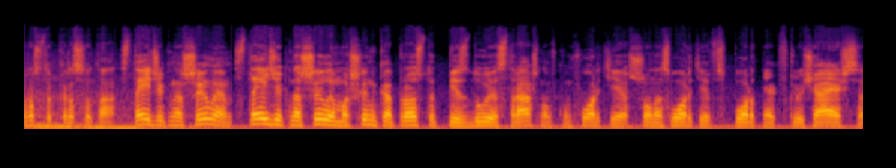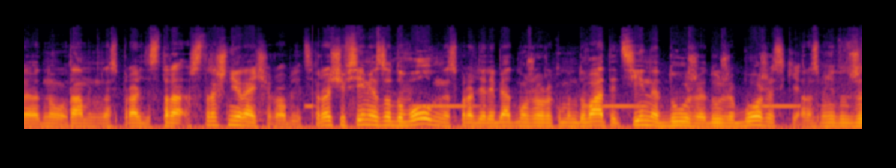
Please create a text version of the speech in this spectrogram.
Просто красота. Стейджик нашили. Стейджик нашили, машинка просто піздує страшно в комфорті. Що на спорті, в спорт, як включаєшся, ну там насправді стра- страшні речі робляться. Коротше, всім я задоволений. Насправді, ребят, можу рекомендувати ціни дуже дуже божеські. Зараз мені тут вже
